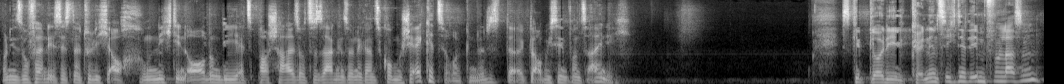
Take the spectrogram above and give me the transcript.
Und insofern ist es natürlich auch nicht in Ordnung, die jetzt pauschal sozusagen in so eine ganz komische Ecke zu rücken. Das, da, glaube ich, sind wir uns einig. Es gibt Leute, die können sich nicht impfen lassen.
